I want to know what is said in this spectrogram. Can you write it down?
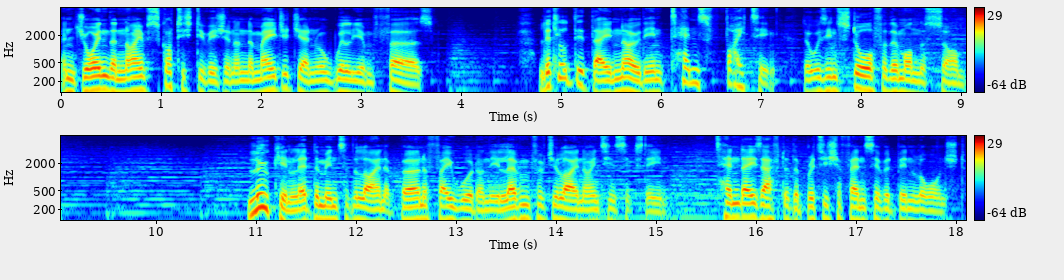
and joined the 9th Scottish Division under Major General William Furse. Little did they know the intense fighting that was in store for them on the Somme. Lukin led them into the line at Bernafay Wood on the 11th of July 1916, ten days after the British offensive had been launched.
